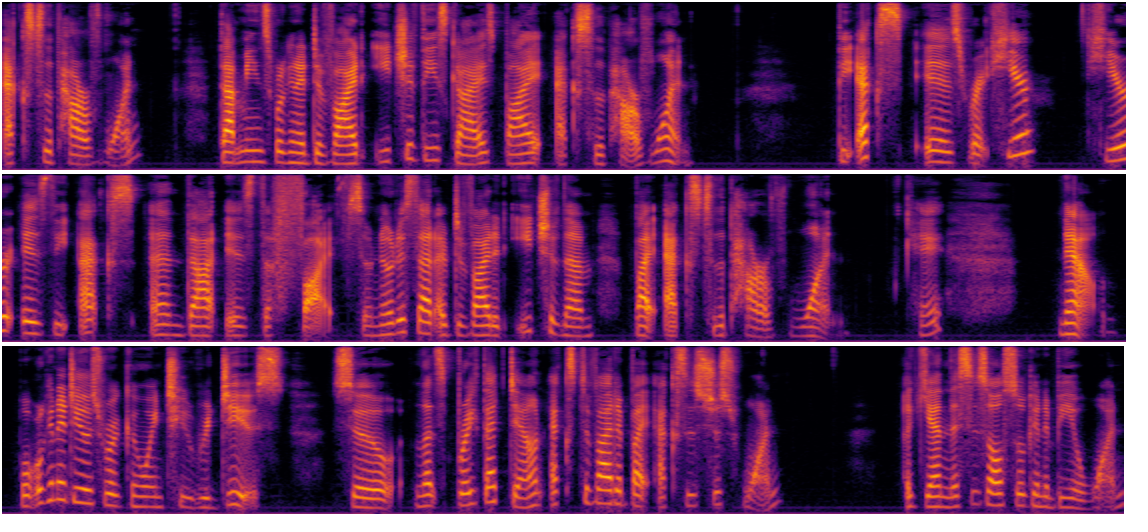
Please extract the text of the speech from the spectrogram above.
x to the power of 1. That means we're going to divide each of these guys by x to the power of 1. The x is right here, here is the x, and that is the 5. So notice that I've divided each of them by x to the power of 1. Okay. Now, what we're going to do is we're going to reduce. So let's break that down. x divided by x is just 1. Again, this is also going to be a 1.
